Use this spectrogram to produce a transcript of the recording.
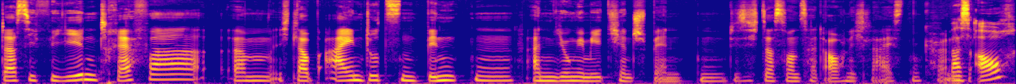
dass sie für jeden Treffer, ähm, ich glaube, ein Dutzend Binden an junge Mädchen spenden, die sich das sonst halt auch nicht leisten können. Was auch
